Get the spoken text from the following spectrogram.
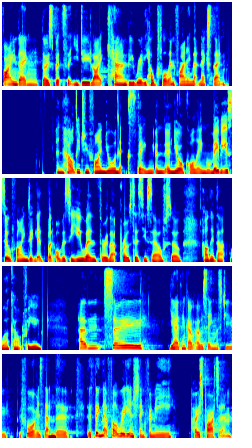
finding those bits that you do like can be really helpful in finding that next thing. And how did you find your next thing and, and your calling? Or maybe you're still finding it, but obviously you went through that process yourself. So how did that work out for you? Um, so yeah, I think I, I, was saying this to you before, is that mm. the the thing that felt really interesting for me postpartum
